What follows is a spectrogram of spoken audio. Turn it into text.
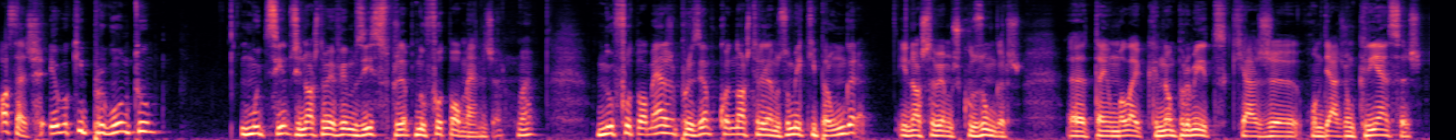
Ou seja, eu aqui pergunto muito simples, e nós também vemos isso, por exemplo, no Football Manager. É? No Football Manager, por exemplo, quando nós treinamos uma equipa húngara, e nós sabemos que os húngaros uh, têm uma lei que não permite que haja, onde hajam crianças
